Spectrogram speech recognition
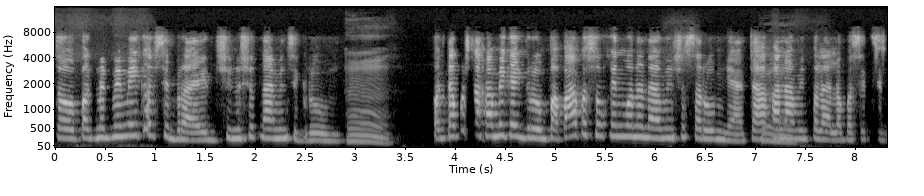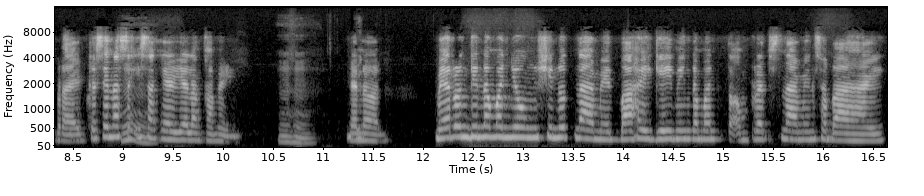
So pag nagme-makeup si bride, sinushoot namin si groom. Mm. Pagtapos na kami kay groom, papapasukin muna namin siya sa room niya, tsaka mm. namin palalabasin si bride kasi nasa mm. isang area lang kami. Mm-hmm. Ganon. Meron din naman yung sinut namin, bahay gaming naman to, ang preps namin sa bahay.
